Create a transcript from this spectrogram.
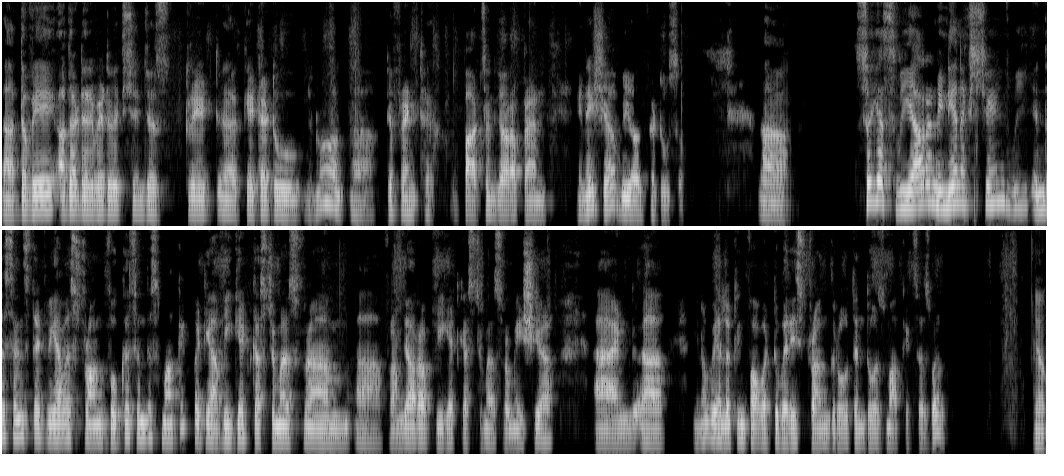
uh, the way other derivative exchanges trade uh, cater to you know uh, different parts in Europe and in Asia, we also do so. So yes, we are an Indian exchange. We, in the sense that we have a strong focus in this market. But yeah, we get customers from uh, from Europe. We get customers from Asia, and uh, you know we are looking forward to very strong growth in those markets as well. Yeah,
